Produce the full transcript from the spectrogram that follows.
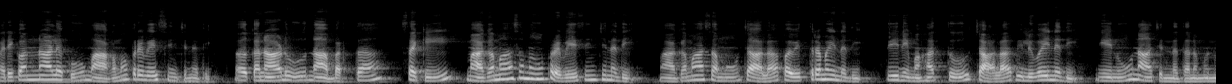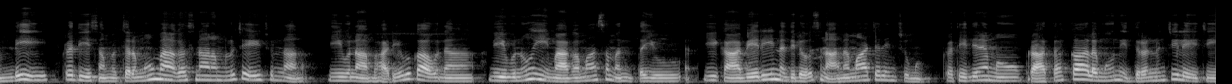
మరికొన్నాళ్ళకు మాఘము ప్రవేశించినది. ఒకనాడు నా భర్త సఖి మాఘమాసము ప్రవేశించినది. మాఘమాసము చాలా పవిత్రమైనది. దీని మహత్తు చాలా విలువైనది. నేను నా చిన్నతనము నుండి ప్రతి సంవత్సరము మాఘ స్నానములు చేయుచున్నాను. నీవు నా భార్యవు కావున నీవును ఈ మాఘమాసం అంతయు ఈ కావేరీ నదిలో స్నానమాచరించుము. ప్రతిదినము ప్రాతకాలము నిద్ర నుంచి లేచి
